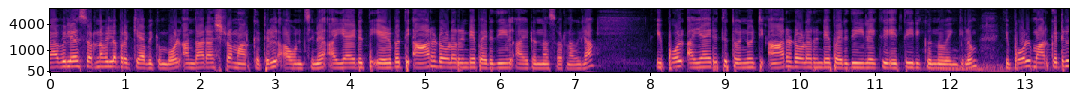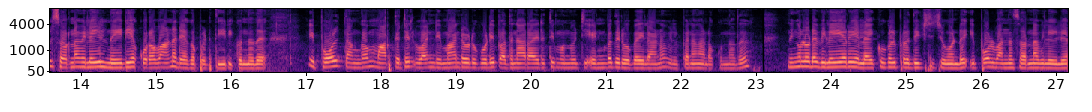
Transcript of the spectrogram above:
രാവിലെ സ്വർണവില പ്രഖ്യാപിക്കുമ്പോൾ അന്താരാഷ്ട്ര മാർക്കറ്റിൽ ഔൺസിന് അയ്യായിരത്തി എഴുപത്തി ആറ് ഡോളറിന്റെ പരിധിയിൽ ആയിരുന്ന സ്വർണവില ഇപ്പോൾ അയ്യായിരത്തി തൊണ്ണൂറ്റി ആറ് ഡോളറിന്റെ പരിധിയിലേക്ക് എത്തിയിരിക്കുന്നുവെങ്കിലും ഇപ്പോൾ മാർക്കറ്റിൽ സ്വർണവിലയിൽ നേരിയ കുറവാണ് രേഖപ്പെടുത്തിയിരിക്കുന്നത്. ഇപ്പോൾ തങ്കം മാർക്കറ്റിൽ വൻ ഡിമാൻഡോടുകൂടി പതിനാറായിരത്തി മുന്നൂറ്റി എൺപത് രൂപയിലാണ് വിൽപ്പന നടക്കുന്നത്. നിങ്ങളുടെ വിലയേറിയ ലൈക്കുകൾ പ്രതീക്ഷിച്ചുകൊണ്ട് ഇപ്പോൾ വന്ന സ്വർണവിലയിലെ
